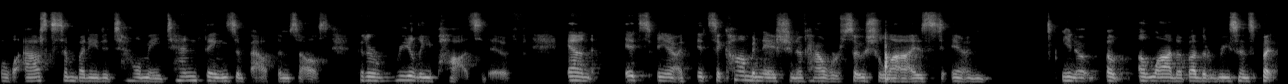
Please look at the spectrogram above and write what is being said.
will ask somebody to tell me 10 things about themselves that are really positive. And it's, you know, it's a combination of how we're socialized and you know a, a, lot of other reasons but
